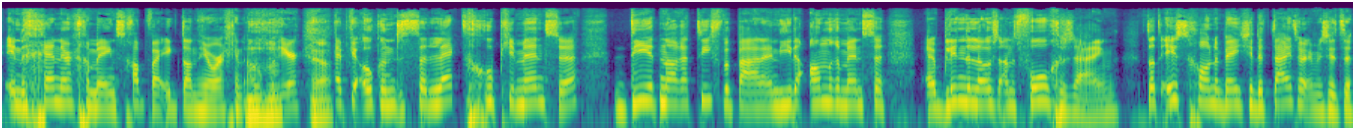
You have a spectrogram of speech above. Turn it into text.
In de gendergemeenschap, waar ik dan heel erg in opereer, Mhm, ja. heb je ook een select groepje mensen die het narratief bepalen en die de andere mensen er blindeloos aan het volgen zijn. Dat is gewoon een beetje de tijd waarin we zitten.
